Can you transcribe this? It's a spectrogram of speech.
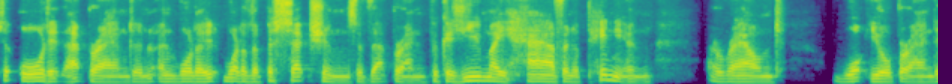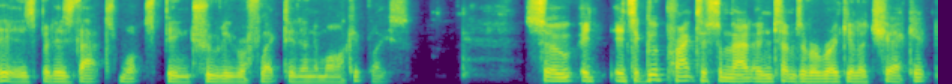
to audit that brand and, and what are what are the perceptions of that brand because you may have an opinion around what your brand is but is that what's being truly reflected in the marketplace? So it, it's a good practice from that in terms of a regular check. It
